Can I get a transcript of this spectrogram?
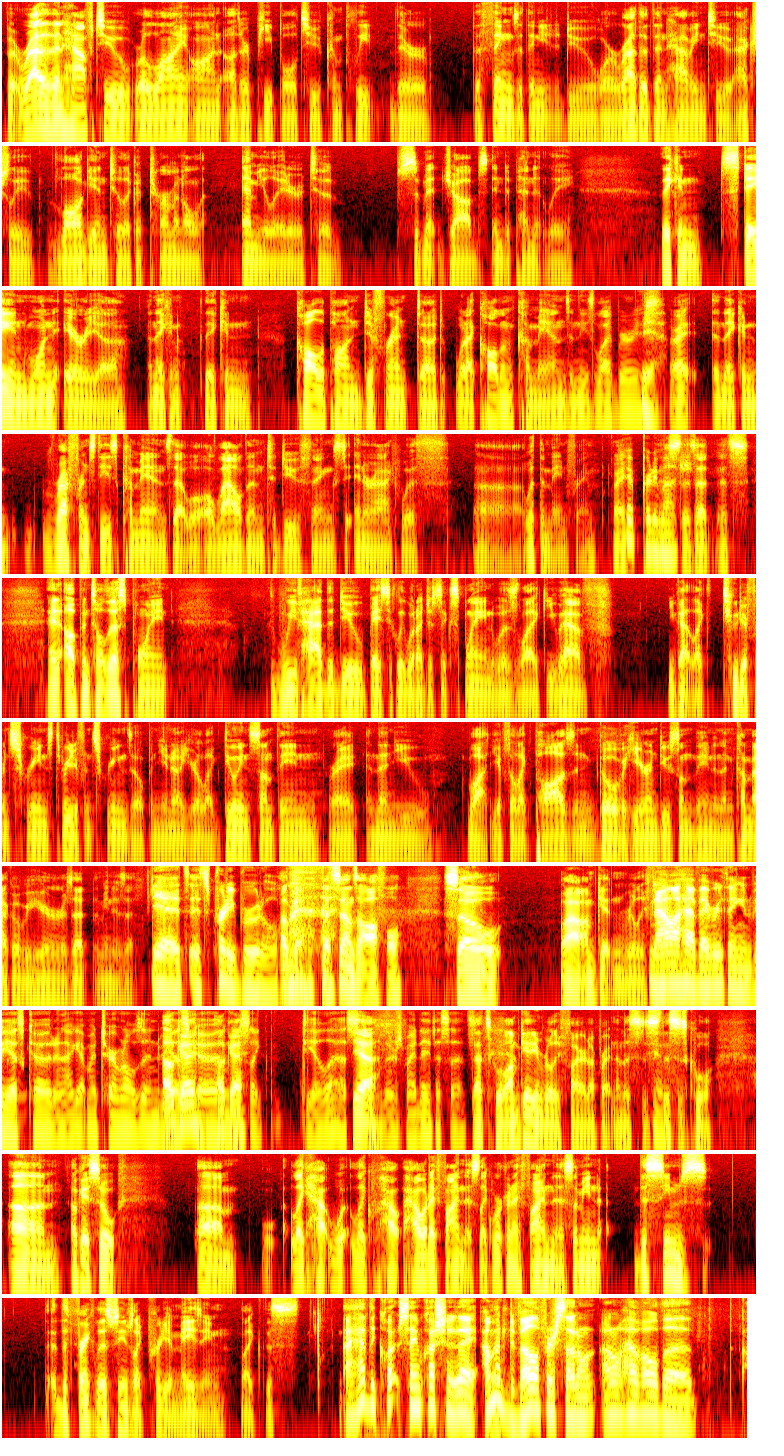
But rather than have to rely on other people to complete their the things that they need to do, or rather than having to actually log into like a terminal emulator to submit jobs independently, they can stay in one area and they can they can call upon different uh, what I call them commands in these libraries, Yeah. right? And they can reference these commands that will allow them to do things to interact with uh, with the mainframe, right? Yeah, pretty That's- much. That's, that's and up until this point, we've had to do basically what I just explained was like you have you got like two different screens, three different screens open. You know, you're like doing something, right? And then you what? You have to like pause and go over here and do something and then come back over here. Is that I mean, is that Yeah, it's it's pretty brutal. Okay. that sounds awful. So wow, I'm getting really Now I have everything in VS Code, and I got my terminals in VS Okay, Code. okay. it's like DLS. Yeah. there's my data sets. That's cool. I'm getting really fired up right now. This is Yeah. this is cool. Um, okay, so um, like how like how how would I find this? Like where can I find this? I mean, this seems the frankly this seems like pretty amazing. Like this I had the que- same question today. I'm a developer, so I don't I don't have all the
